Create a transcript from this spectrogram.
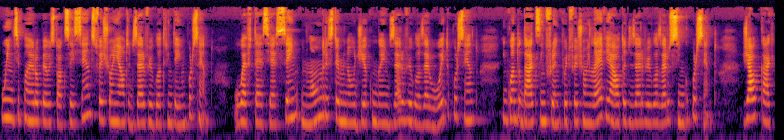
O índice pan-europeu Stock 600 fechou em alta de 0,31%. O FTSE 100 em Londres terminou o dia com ganho de 0,08%, enquanto o DAX em Frankfurt fechou em leve alta de 0,05%. Já o, CAC,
